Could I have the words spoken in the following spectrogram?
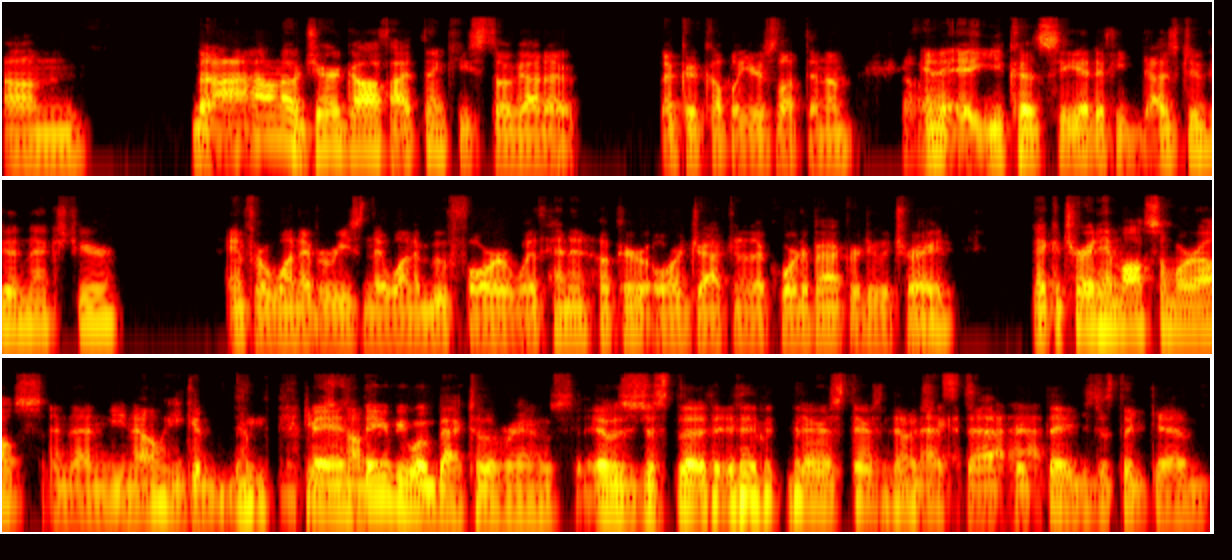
Um, but I, I don't know, Jared Goff. I think he's still got a a good couple years left in him, Oh. and it, it- you could see it if he does do good next year. And for whatever reason they want to move forward with Hendon Hooker or draft another quarterback or do a trade, they could trade him off somewhere else, and then you know he could Man, I think if he went back to the Rams, it was just the There's there's no chance that thing just again.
